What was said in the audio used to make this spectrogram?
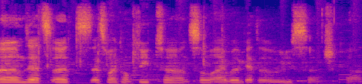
And that's it. That's my complete turn, so I will get a research card.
